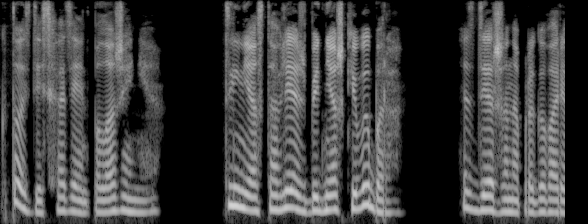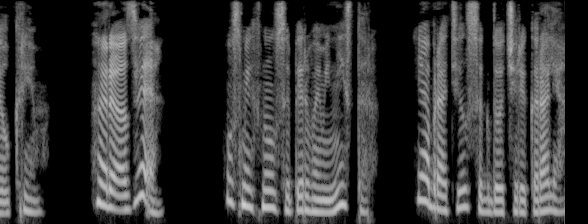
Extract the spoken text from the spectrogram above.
кто здесь хозяин положения. «Ты не оставляешь бедняжке выбора», — сдержанно проговорил Крим. «Разве?» — усмехнулся первый министр и обратился к дочери короля.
